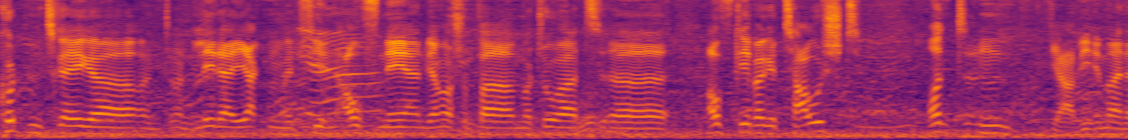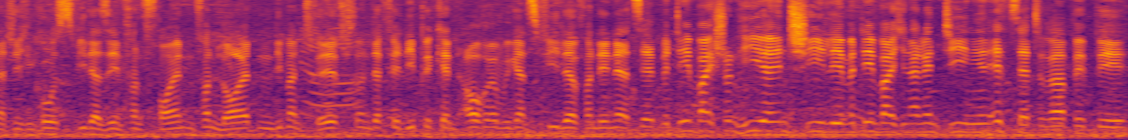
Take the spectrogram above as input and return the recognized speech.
Kuttenträger und, und Lederjacken mit vielen Aufnähern. Wir haben auch schon ein paar Motorradaufkleber äh, getauscht. Und ähm, ja, wie immer natürlich ein großes Wiedersehen von Freunden, von Leuten, die man trifft. Und der Felipe kennt auch irgendwie ganz viele, von denen er erzählt. Mit dem war ich schon hier in Chile, mit dem war ich in Argentinien, etc. pp.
